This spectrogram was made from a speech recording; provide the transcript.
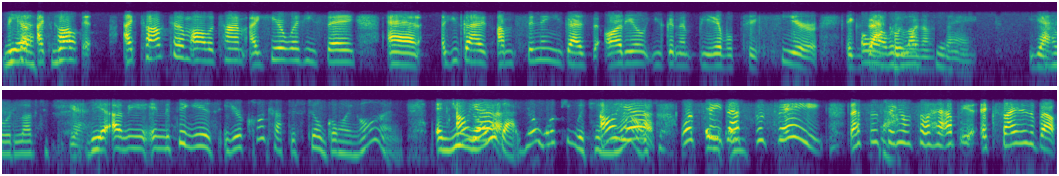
Because yes. i talk well, I talk to him all the time. I hear what he's saying, and you guys, I'm sending you guys the audio. You're going to be able to hear exactly oh, what I'm to. saying. Yes. I would love to. Yes. Yeah, I mean, and the thing is, your contract is still going on, and you oh, know yeah. that you're working with him oh, now. yeah. Well, see, and, that's and, the thing. That's the yeah. thing I'm so happy, excited about.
